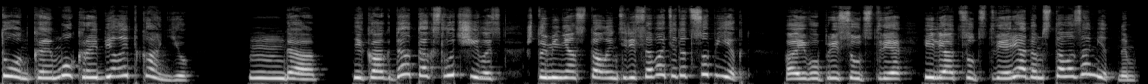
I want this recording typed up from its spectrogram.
тонкой мокрой белой тканью. М-да, и когда так случилось, что меня стал интересовать этот субъект, а его присутствие или отсутствие рядом стало заметным?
